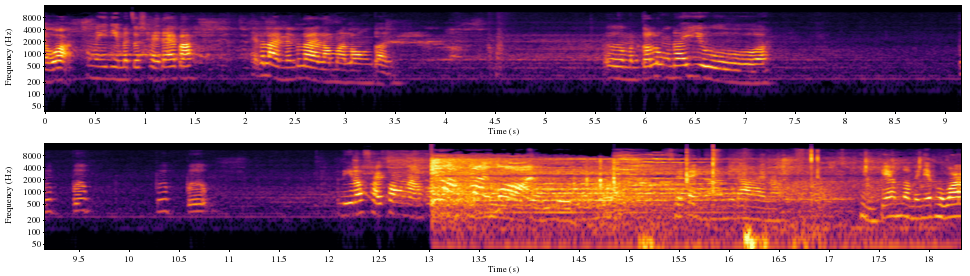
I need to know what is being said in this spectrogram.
แล้วอะทำไมดีมันจะใช้ได้ปะไม่เป็นไรไม่เป็นไรเรามาลองกัน เออ มันก็ลงได้อยู่ปึ๊บปึ๊บปึ๊บปึ๊บอันนี้เราใช้ฟองน้ำเพราะว่าใช้แต่งหน้าไม่ได้นะเห็นแก้มเราไหมเนี่ยเพราะว่า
